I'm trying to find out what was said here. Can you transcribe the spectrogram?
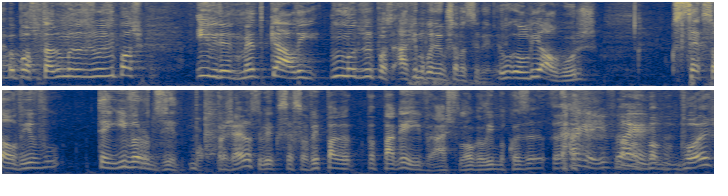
Eu posso votar numa das duas hipóteses. Evidentemente que há ali uma das hipóteses. Há aqui uma coisa que eu gostava de saber. Eu, eu li algures que sexo ao vivo tem IVA reduzido. Bom, para já eu não sabia que sexo ao vivo paga, paga IVA. Acho logo ali uma coisa. Paga IVA. Paga IVA. Pois.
